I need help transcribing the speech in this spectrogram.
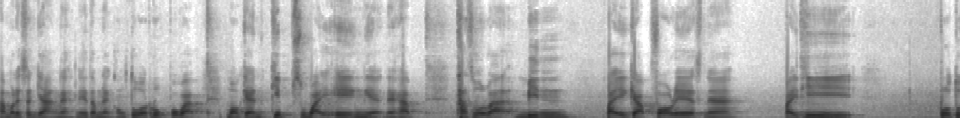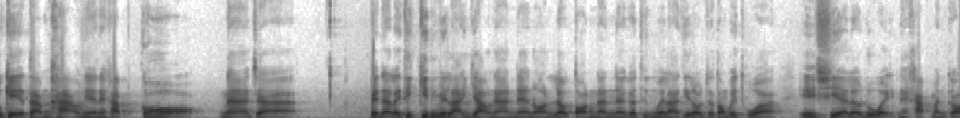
ทำอะไรสักอย่างนะในตำแหน่งของตัวรุก เพราะว่ามอร์แกนกิฟส์ไว้เองเนี่ยนะครับถ้าสมมติว่าบินไปกับฟอเรสนะไปที่โปรตุเกสตามข่าวเนี่ยนะครับก็น่าจะ เป็นอะไรที่กินเวลายาวนานแน่นอน แล้วตอนนั้นนี่ยก็ถึงเวลาที่เราจะต้องไปทัวร์เอเชียแล้วด้วยนะครับมันก็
